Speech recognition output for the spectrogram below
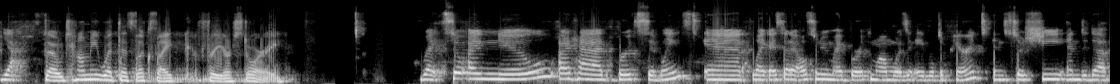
Yeah. So tell me what this looks like for your story. Right. So I knew I had birth siblings. And like I said, I also knew my birth mom wasn't able to parent. And so she ended up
